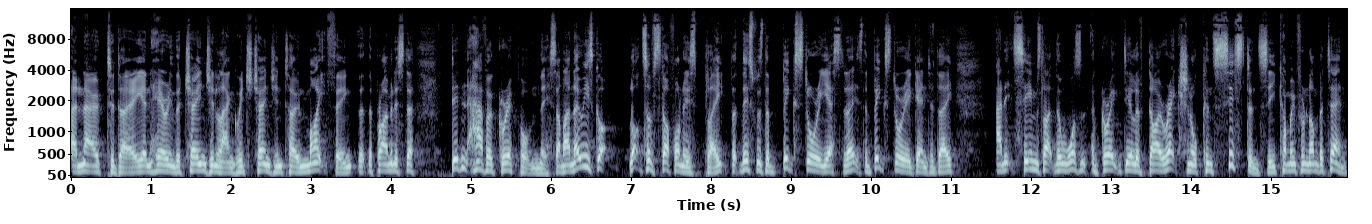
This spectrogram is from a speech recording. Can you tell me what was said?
and now today and hearing the change in language, change in tone, might think that the Prime Minister didn't have a grip on this. And I know he's got lots of stuff on his plate, but this was the big story yesterday. It's the big story again today. And it seems like there wasn't a great deal of directional consistency coming from number 10.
